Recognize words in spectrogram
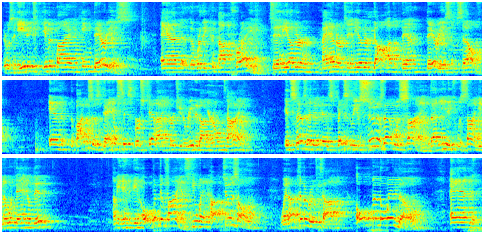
there was an edict given by King Darius and where they could not pray to any other man or to any other god than Darius himself. And the Bible says, Daniel 6 verse 10, I encourage you to read it on your own time. It says that it is basically as soon as that was signed, that edict was signed, you know what Daniel did? I mean, in, in open defiance, he went up to his home, went up to the rooftop, opened the window, and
